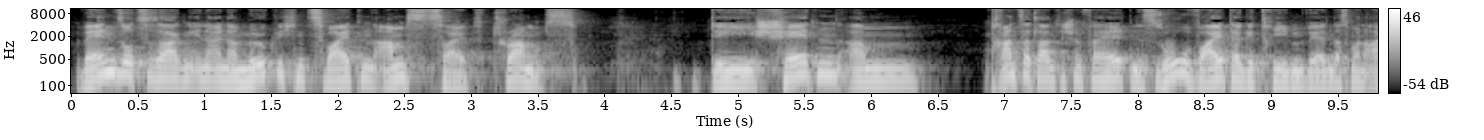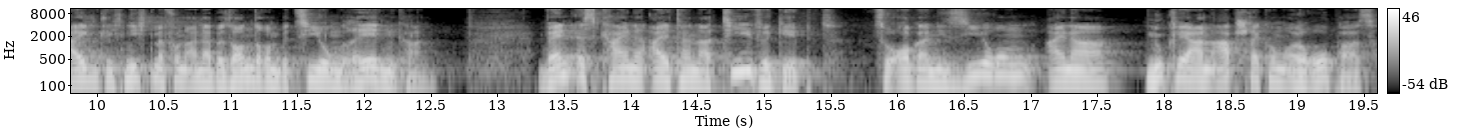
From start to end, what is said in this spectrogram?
wenn sozusagen in einer möglichen zweiten Amtszeit Trumps die Schäden am transatlantischen Verhältnis so weitergetrieben werden, dass man eigentlich nicht mehr von einer besonderen Beziehung reden kann, wenn es keine Alternative gibt zur Organisierung einer nuklearen Abschreckung Europas,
